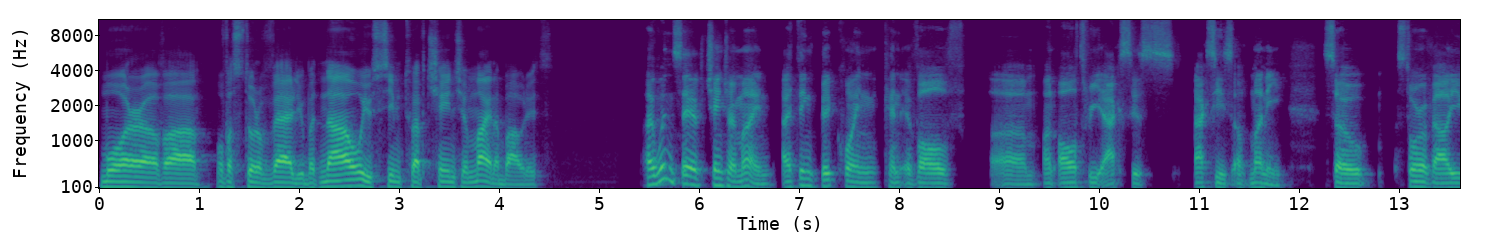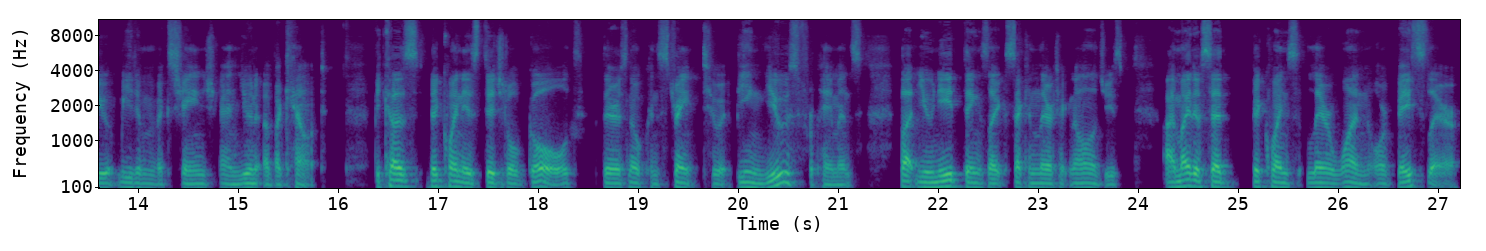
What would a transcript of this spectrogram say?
more of a, of a store of value, but now you seem to have changed your mind about it. I wouldn't say I've changed my mind. I think Bitcoin can evolve um, on all three axes, axes of money. So store of value, medium of exchange, and unit of account. Because Bitcoin is digital gold, there is no constraint to it being used for payments, but you need things like second layer technologies. I might have said Bitcoin's layer one or base layer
